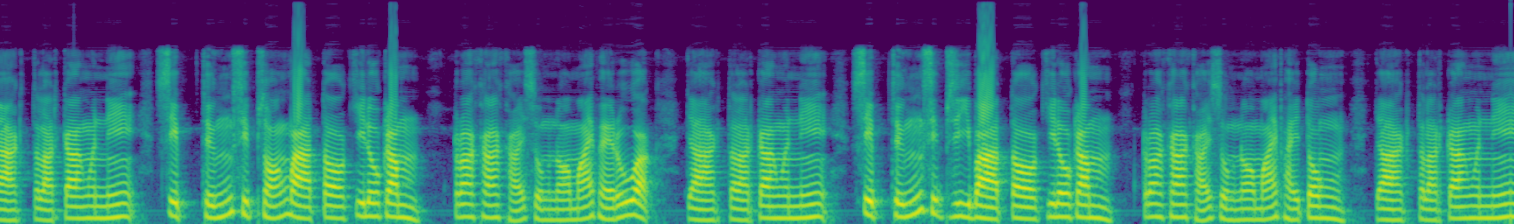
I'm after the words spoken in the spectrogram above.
จากตลาดกลางวันนี้ 10 ถึง 12 บาทต่อกิโลกรัม ราคาขายส่งหน่อไม้ไผ่รวก จากตลาดกลางวันนี้ 10 ถึง 14 บาทต่อกิโลกรัม ราคาขายส่งหน่อไม้ไผ่ตรง จากตลาดกลางวันนี้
